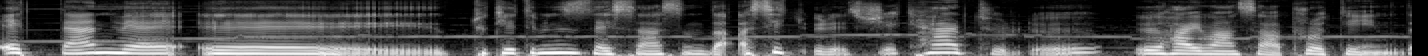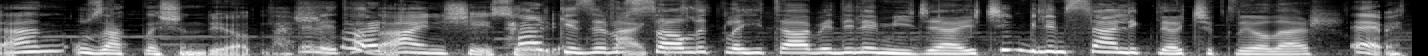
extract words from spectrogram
etten ve e, tüketiminiz esasında asit üretecek her türlü e, hayvansal proteinden uzaklaşın diyorlar. Evet, o her, da aynı şeyi söylüyor. Herkese ruhsallıkla Herkes. hitap edilemeyeceği için bilimsellikle açıklıyorlar. Evet.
